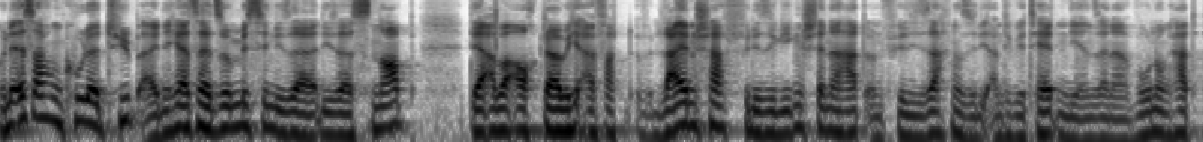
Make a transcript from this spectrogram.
Und er ist auch ein cooler Typ eigentlich. Er ist halt so ein bisschen dieser, dieser Snob, der aber auch, glaube ich, einfach Leidenschaft für diese Gegenstände hat und für die Sachen, so die Antiquitäten, die er in seiner Wohnung hat.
